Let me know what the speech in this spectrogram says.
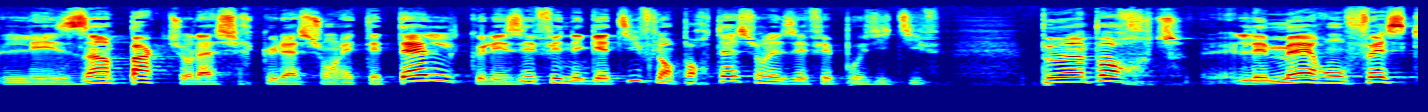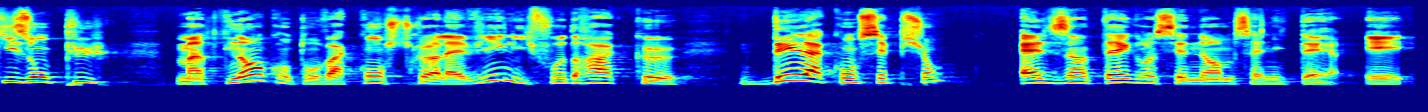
les impacts sur la circulation étaient tels que les effets négatifs l'emportaient sur les effets positifs. Peu importe, les maires ont fait ce qu'ils ont pu. Maintenant, quand on va construire la ville, il faudra que dès la conception, elles intègrent ces normes sanitaires. Et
